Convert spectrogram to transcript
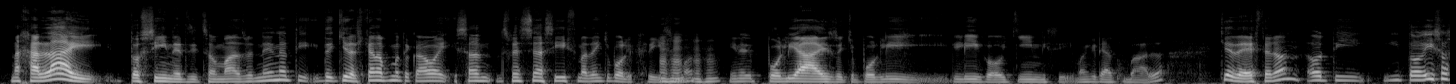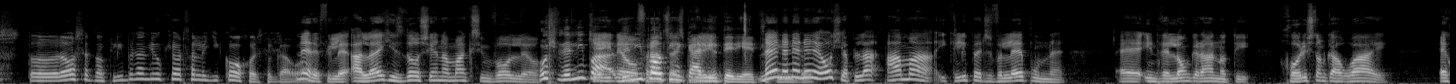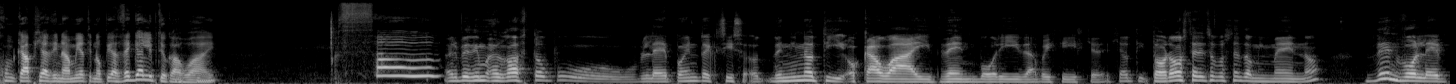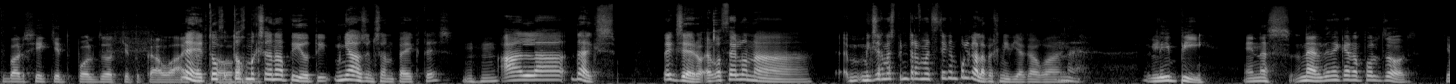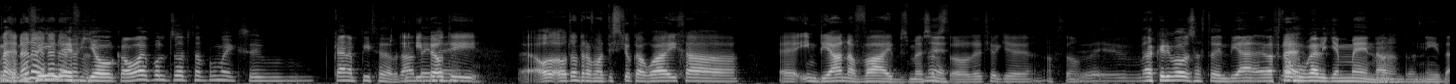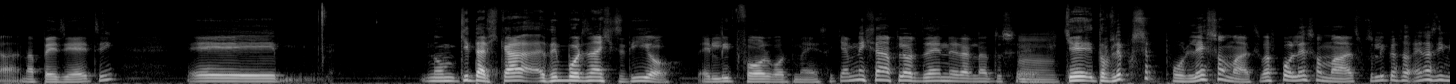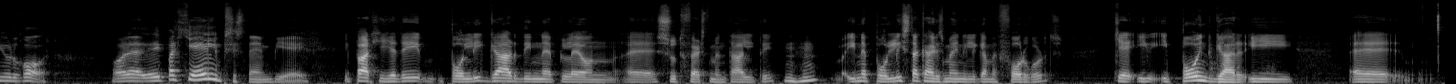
να χαλάει το synergy της ομάδας. Δεν είναι ότι. το- Κοίτα, αρχικά να πούμε ότι ο Καουάι, σαν μέσα σε ένα σύστημα, δεν είναι και πολύ χρήσιμο. Μμμ, μμμ. Είναι πολύ άιζο και πολύ λίγο κίνηση μακριά από την μπάλα. Και δεύτερον, ότι το ίσως το roster των Clippers ήταν λίγο πιο ορθολογικό χωρίς τον Καουάι. Ναι, ρε φιλέ, αλλά έχεις δώσει ένα max συμβόλαιο. Όχι, δεν και είπα, είναι δεν ο είπα ότι franchise είναι player. καλύτερη έτσι. Ναι, οι ναι, ναι, ναι, Clippers. ναι, όχι. Απλά άμα οι Clippers βλέπουν ε, in the long run ότι χωρίς τον Καουάι έχουν κάποια αδυναμία την οποία δεν καλύπτει ο καουαι θα. Ρε παιδί μου, εγώ αυτό που βλέπω είναι το εξής. Δεν είναι ότι ο Καουάι δεν μπορεί να βοηθήσει και τέτοια. Ότι το roster έτσι όπως είναι δομημένο δεν βολεύει την παρουσία και του Paul George και του Καουάι. ναι, το, ταυτόχρονα. το έχουμε ξαναπεί ότι μοιάζουν σαν παίκτες. Μμμ. Αλλά εντάξει. Δεν ξέρω. Εγώ θέλω να. Ε, Μην ξεχνάς πριν τραυματιστεί, έκανε πολύ καλά παιχνίδια καουάι. Ναι. Λείπει. Ένας... Ναι, αλλά δεν έκανε ο Paul George. Και Ναι, με το ναι, που ναι, ναι, ναι, ναι. έφυγε ο Καουάι, ο Paul George να πούμε ξε... κάνει απίθετα πράγματα. Είπε είναι- ότι ε, ό- όταν τραυματίστηκε ο Καουάι είχα ε, Indiana vibes μέσα Ναι. στο τέτοιο και αυτό. Ε, Ακριβώς αυτό. Ινδιά- Αυτό Ναι. μου βγάλει και εμένα Ναι. όταν τον είδα να παίζει έτσι. Ε, νομ, κοίτα, αρχικά δεν μπορείς να έχεις δύο elite forward μέσα και να μην έχεις ένα floor general να τους. Mm. Και το βλέπω σε πολλές ομάδες. Υπάρχουν πολλές ομάδες που του λείπει αυτό. Ένας δημιουργός. Ωραία, δηλαδή υπάρχει έλλειψη στο NBA. Υπάρχει γιατί πολλοί guard είναι πλέον ε, shoot first mentality. Μμμ. Είναι πολύ στακαρισμένη η λίγα με forwards και οι, οι point guard, οι, ε,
